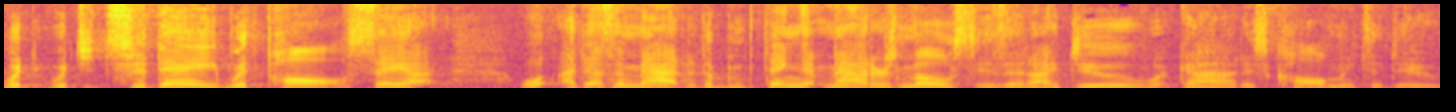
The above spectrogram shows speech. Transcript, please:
Would, would you today, with Paul, say, well, it doesn't matter. The thing that matters most is that I do what God has called me to do,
